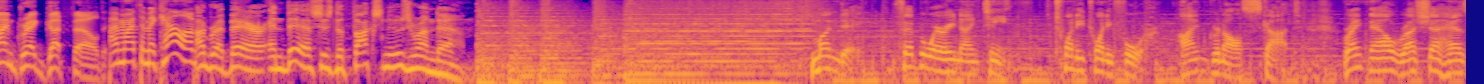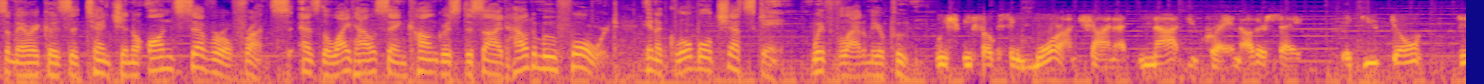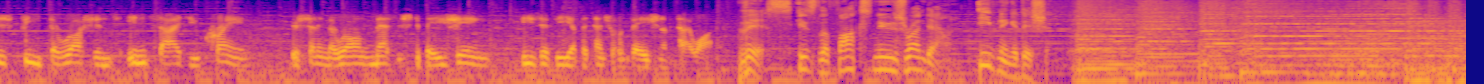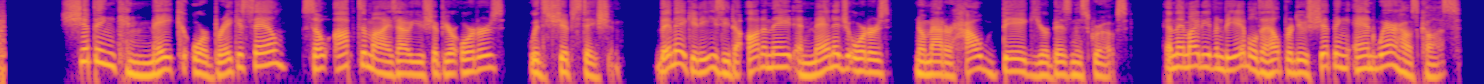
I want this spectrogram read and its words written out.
I'm Greg Gutfeld. I'm Martha McCallum. I'm Bret Baier, and this is the Fox News Rundown. Monday, February 19th, 2024. I'm Gurnal Scott. Right now, Russia has America's attention on several fronts as the White House and Congress decide how to move forward in a global chess game with Vladimir Putin. We should be focusing more on China, not Ukraine. Others say if you don't defeat the Russians inside Ukraine, you're sending the wrong message to Beijing vis-a-vis a uh, potential invasion of Taiwan. This is the Fox News Rundown, Evening Edition. Shipping can make or break a sale, so optimize how you ship your orders with ShipStation. They make it easy to automate and manage orders no matter how big your business grows. And they might even be able to help reduce shipping and warehouse costs.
